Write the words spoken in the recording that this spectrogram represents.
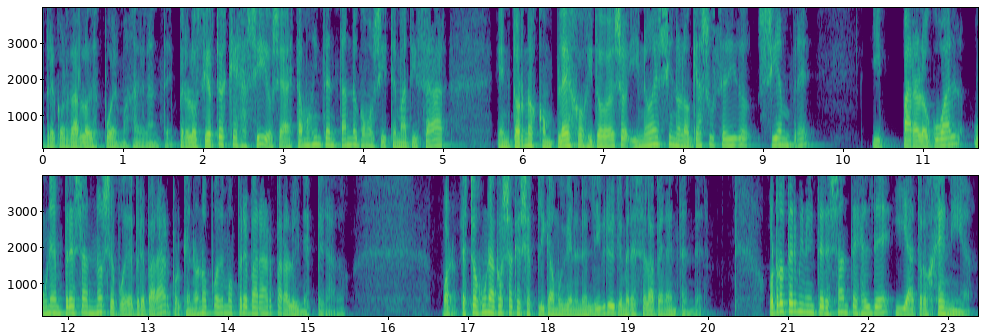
recordarlo después, más adelante. Pero lo cierto es que es así, o sea, estamos intentando como sistematizar entornos complejos y todo eso, y no es sino lo que ha sucedido siempre y para lo cual una empresa no se puede preparar, porque no nos podemos preparar para lo inesperado. Bueno, esto es una cosa que se explica muy bien en el libro y que merece la pena entender. Otro término interesante es el de iatrogenia,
